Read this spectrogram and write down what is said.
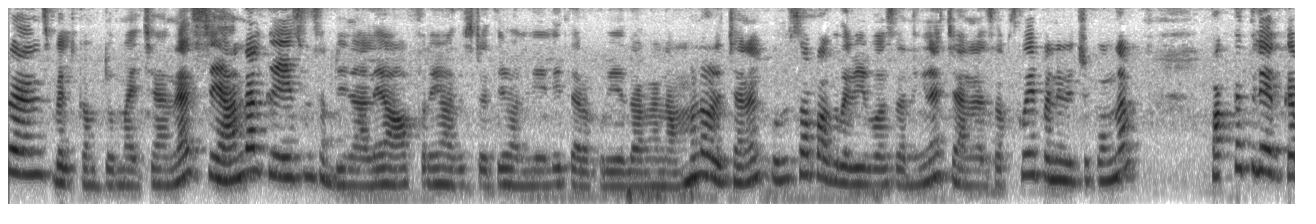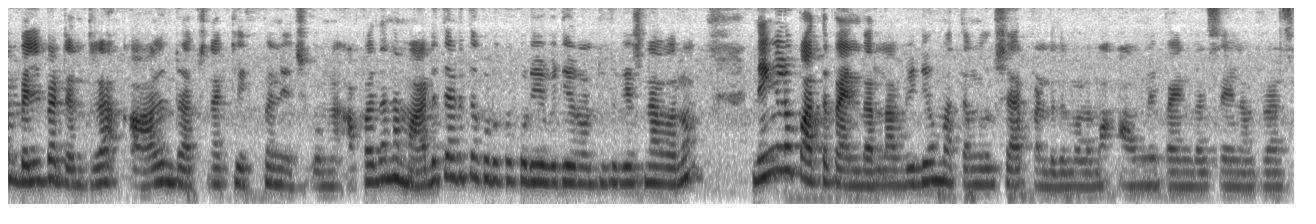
Friends welcome to my channel Sri creations அப்படின்னாலே ஆஃபரையும் அதிர்ஷ்டத்தையும் வந்து எழுதி தரக்கூடியதாங்க. நம்மளோட சேனல் புதுசாக பார்க்குற வியூவர்ஸ் இருந்தீங்கன்னா சேனலை சப்ஸ்கிரைப் பண்ணி வச்சுக்கோங்க. பக்கத்தில் இருக்க பெல் பட்டனில் ஆல் ஆப்ஷனை கிளிக் பண்ணி வச்சுக்கோங்க. அப்போ தான் நம்ம அடுத்தடுத்து கொடுக்கக்கூடிய வீடியோ நோட்டிஃபிகேஷனாக வரும். நீங்களும் பார்த்து பயன்பெறலாம். வீடியோ மற்றவங்களுக்கு ஷேர் பண்ணுறது மூலமாக அவங்களே பயன்பெற செய்யலாம் ஃப்ரெண்ட்ஸ்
